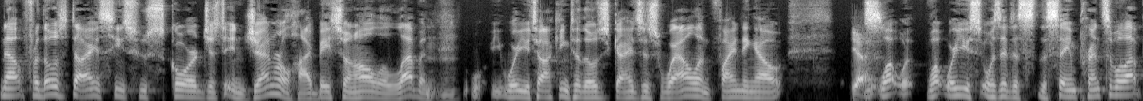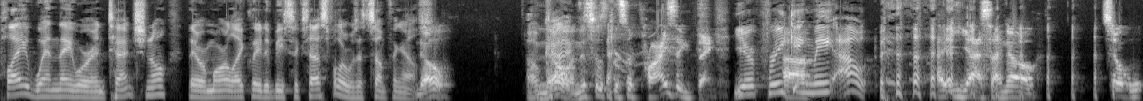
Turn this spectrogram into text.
Now, for those dioceses who scored just in general high based on all 11, mm-hmm. were you talking to those guys as well and finding out? Yes. What what were you? Was it a, the same principle at play when they were intentional? They were more likely to be successful, or was it something else? No. Okay. No, and this is the surprising thing. You're freaking uh, me out. I, yes, I know. So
